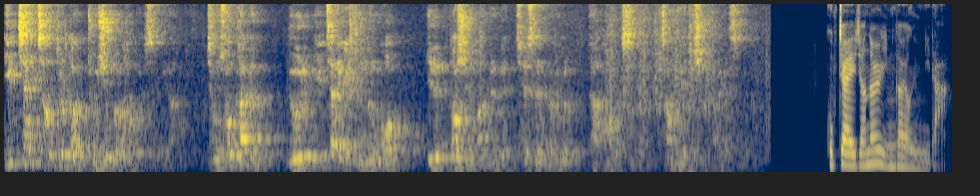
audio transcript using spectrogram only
일자리 창출도 중심으로 하고 있습니다. 청송하면 늘 일자리가 있는 곳 이런 도시를 만드는데 최선의 노력을 다하고 있습니다. 참고해 주시기 바라겠습니다. 국자의 저널 임가영입니다.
